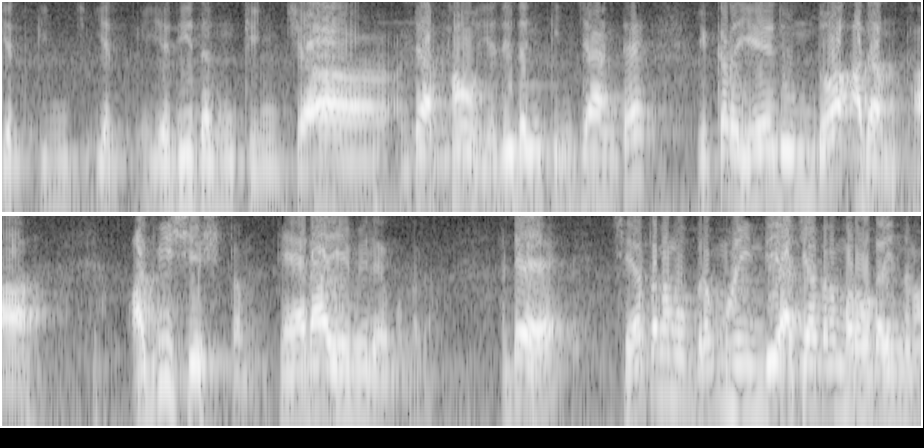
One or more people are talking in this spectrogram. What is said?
యత్కించ యదిదంకించ అంటే అర్థం ఎదిదంకించ అంటే ఇక్కడ ఏది ఉందో అదంతా. అవిశిష్టం తేడా ఏమీ లేకుండా. అంటే చేతనము బ్రహ్మ అయింది అచేతనం మరొకటైందనో? అయిందనో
